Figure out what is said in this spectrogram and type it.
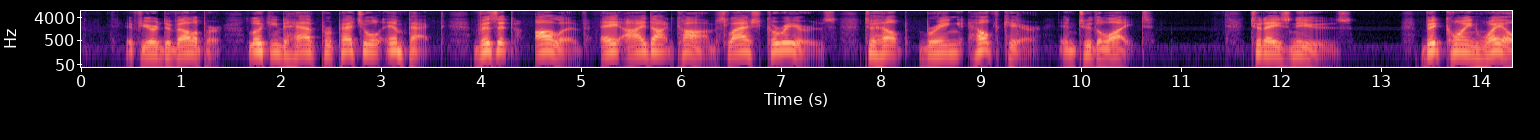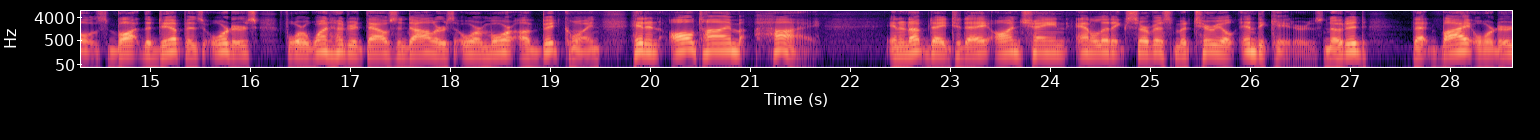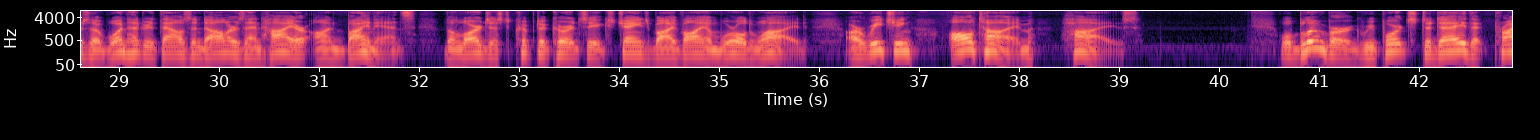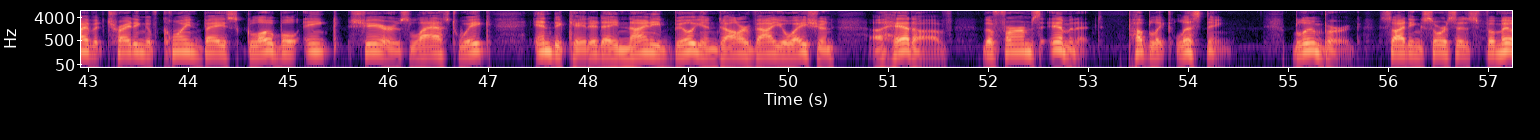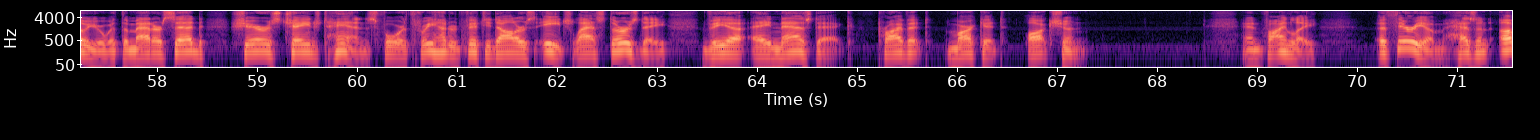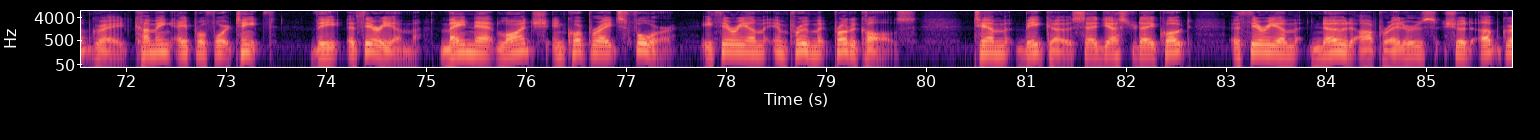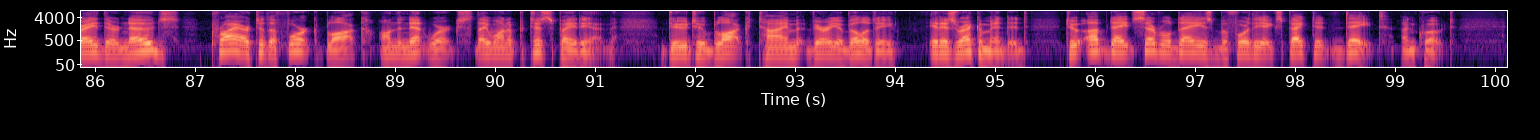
If you're a developer looking to have perpetual impact, visit oliveai.com/careers to help bring healthcare into the light. Today's news. Bitcoin whales bought the dip as orders for $100,000 or more of Bitcoin hit an all time high. In an update today, on chain analytics service Material Indicators noted that buy orders of $100,000 and higher on Binance, the largest cryptocurrency exchange by volume worldwide, are reaching all time highs. Well, Bloomberg reports today that private trading of Coinbase Global Inc. shares last week indicated a $90 billion valuation ahead of the firm's imminent public listing. Bloomberg, citing sources familiar with the matter, said shares changed hands for $350 each last Thursday via a NASDAQ private market auction. And finally, Ethereum has an upgrade coming April 14th. The Ethereum mainnet launch incorporates four Ethereum improvement protocols. Tim Beiko said yesterday, quote, Ethereum node operators should upgrade their nodes prior to the fork block on the networks they want to participate in. Due to block time variability, it is recommended to update several days before the expected date. Unquote.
